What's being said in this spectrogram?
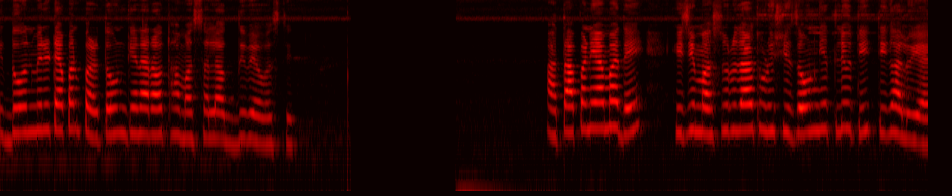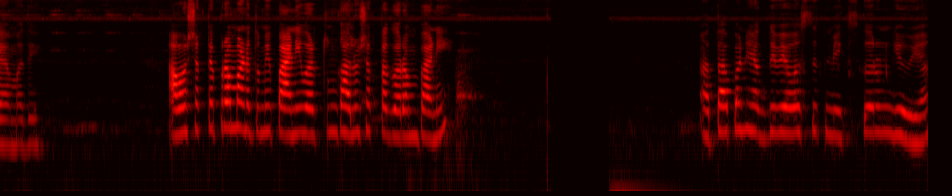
दोन मिनिटे आपण परतवून घेणार आहोत हा मसाला अगदी व्यवस्थित. आता आपण यामध्ये ही जी मसूर डाळ थोडी शिजवून घेतली होती ती घालूया यामध्ये. आवश्यकतेप्रमाणे तुम्ही पाणी वरतून घालू शकता गरम पाणी. आता आपण हे अगदी व्यवस्थित मिक्स करून घेऊया.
